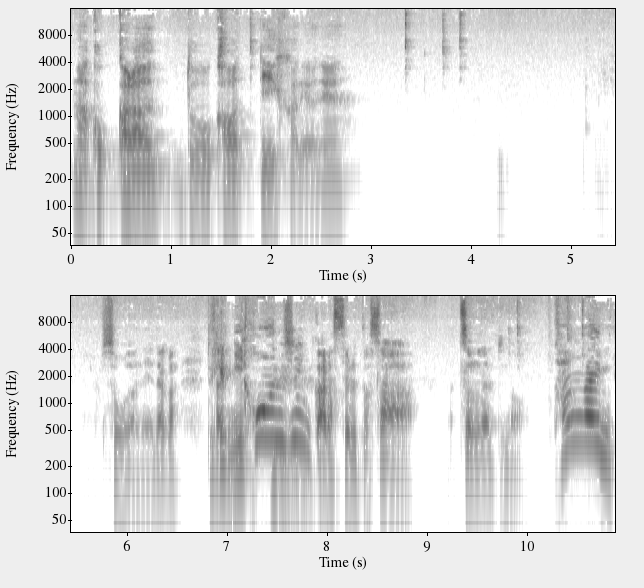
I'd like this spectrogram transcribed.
まあこっからどう変わっていくかだよね。そうだね。だから、で結さ日本人からするとさ、そのなんていうの、考えに、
